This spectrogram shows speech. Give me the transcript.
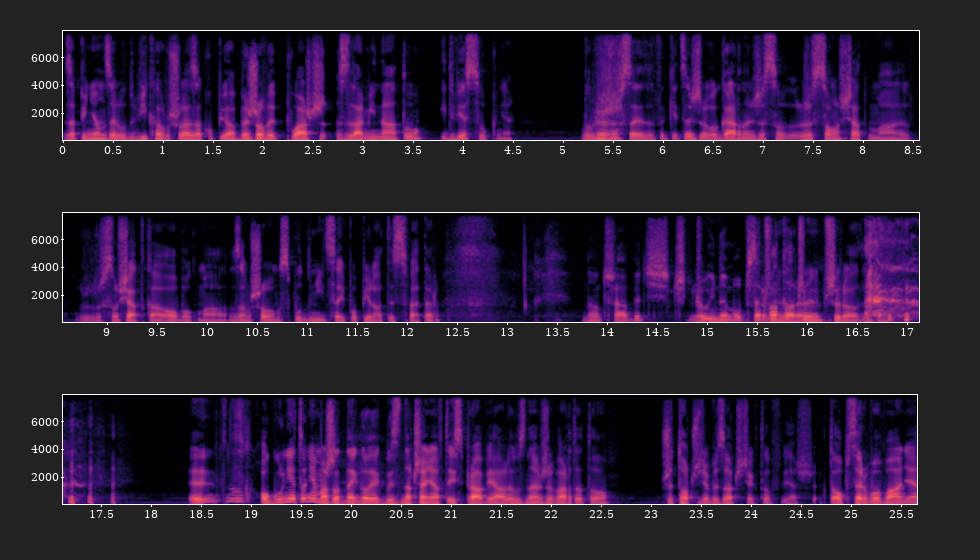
Za pieniądze Ludwika Urszula zakupiła beżowy płaszcz z laminatu i dwie suknie. Wyobrażasz sobie to takie coś, żeby ogarnąć, że, że sąsiad ma, że sąsiadka obok ma zamszołą spódnicę i popielaty sweter? No, trzeba być czujnym obserwatorem. Czujnym przyrody, tak. Y, no, ogólnie to nie ma żadnego jakby znaczenia w tej sprawie, ale uznałem, że warto to przytoczyć, aby zobaczyć, jak to, wiesz, jak to obserwowanie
